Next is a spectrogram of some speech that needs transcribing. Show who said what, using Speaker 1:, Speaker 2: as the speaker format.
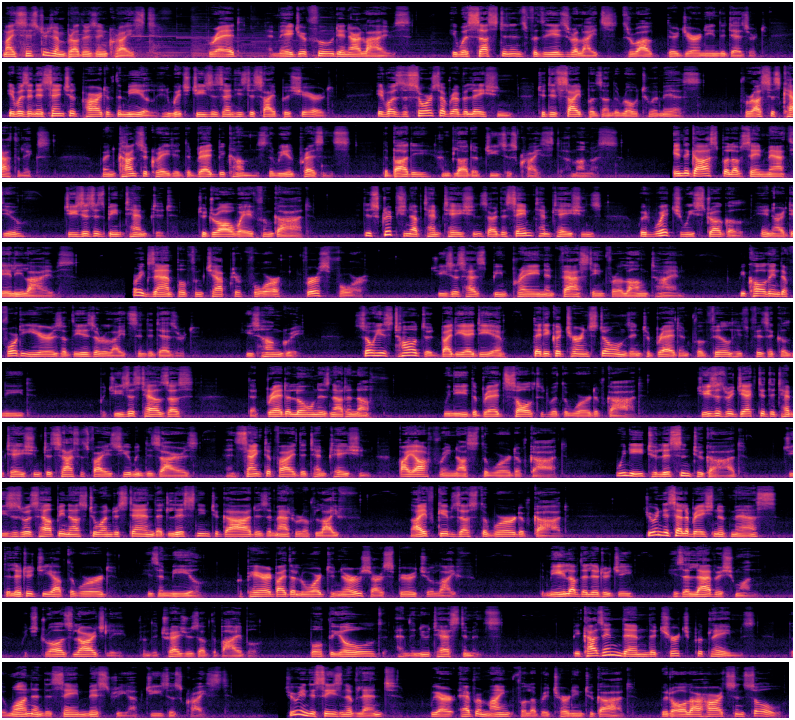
Speaker 1: My sisters and brothers in Christ, bread, a major food in our lives. It was sustenance for the Israelites throughout their journey in the desert. It was an essential part of the meal in which Jesus and his disciples shared. It was the source of revelation to disciples on the road to Emmaus. For us as Catholics, when consecrated, the bread becomes the real presence, the body and blood of Jesus Christ among us. In the Gospel of St. Matthew, Jesus is being tempted to draw away from God. Description of temptations are the same temptations with which we struggle in our daily lives. For example, from chapter 4, verse 4, Jesus has been praying and fasting for a long time, recalling the 40 years of the Israelites in the desert. He's hungry. So he is taunted by the idea that he could turn stones into bread and fulfill his physical need. But Jesus tells us that bread alone is not enough. We need the bread salted with the Word of God. Jesus rejected the temptation to satisfy his human desires and sanctified the temptation by offering us the Word of God. We need to listen to God. Jesus was helping us to understand that listening to God is a matter of life. Life gives us the Word of God. During the celebration of Mass, the liturgy of the Word is a meal prepared by the Lord to nourish our spiritual life. The meal of the liturgy is a lavish one, which draws largely from the treasures of the Bible, both the Old and the New Testaments, because in them the Church proclaims the one and the same mystery of Jesus Christ. During the season of Lent, we are ever mindful of returning to God with all our hearts and soul.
